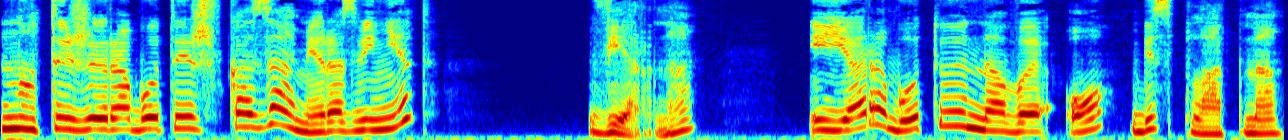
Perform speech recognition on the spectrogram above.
Но ты же работаешь в Казаме, разве нет? Верно. И я работаю на ВО бесплатно.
